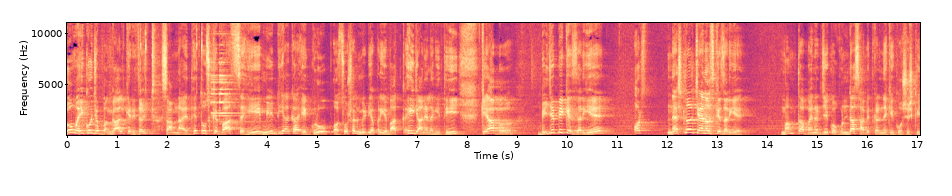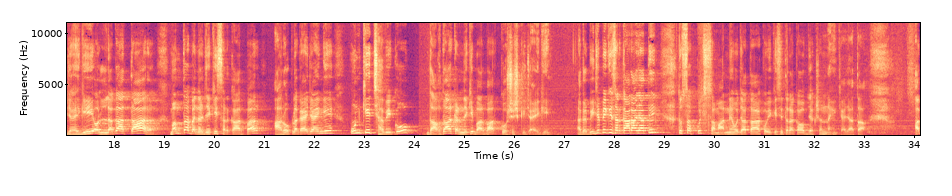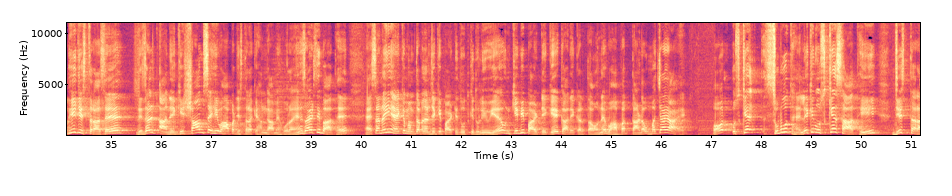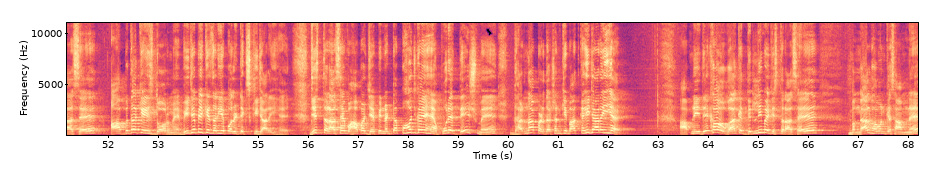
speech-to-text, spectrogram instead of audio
दो मई को जब बंगाल के रिज़ल्ट सामने आए थे तो उसके बाद से ही मीडिया का एक ग्रुप और सोशल मीडिया पर यह बात कही जाने लगी थी कि अब बीजेपी के ज़रिए और नेशनल चैनल्स के ज़रिए ममता बनर्जी को गुंडा साबित करने की कोशिश की जाएगी और लगातार ममता बनर्जी की सरकार पर आरोप लगाए जाएँगे। उनकी छवि को दागदार करने की बार बार कोशिश की जाएगी। अगर बीजेपी की सरकार आ जाती तो सब कुछ सामान्य हो जाता, कोई किसी तरह का ऑब्जेक्शन नहीं किया जाता। अभी जिस तरह से रिज़ल्ट आने की शाम से ही वहाँ पर जिस तरह के हंगामे हो रहे हैं, ज़ाहिर सी बात है, ऐसा नहीं है कि ममता बनर्जी की पार्टी दूध की धुली हुई है, उनकी भी पार्टी के कार्यकर्ताओं ने वहाँ पर तांडव मचाया है। और उसके सबूत हैं, लेकिन उसके साथ ही जिस तरह से आपदा के इस दौर में बीजेपी के ज़रिए पॉलिटिक्स की जा रही है। जिस तरह से वहाँ पर जेपी नड्डा पहुँच गए हैं, पूरे देश में धरना प्रदर्शन की बात कही जा रही है। आपने ये देखा होगा कि दिल्ली में जिस तरह से बंगाल भवन के सामने,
